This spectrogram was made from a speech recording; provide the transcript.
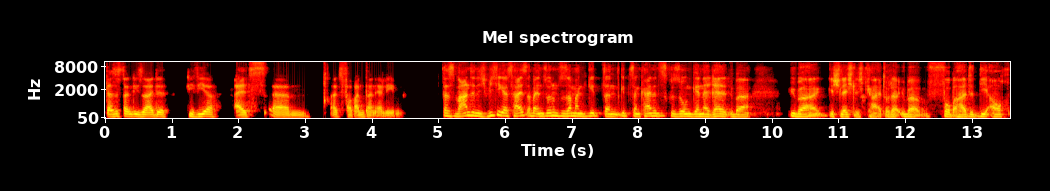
das ist dann die Seite, die wir als, ähm, als Verband dann erleben. Das ist wahnsinnig wichtig. Das heißt aber in so einem Zusammenhang gibt dann gibt's dann keine Diskussion generell über über Geschlechtlichkeit oder über Vorbehalte, die auch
